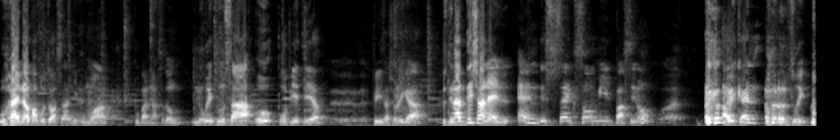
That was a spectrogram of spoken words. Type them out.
Ouais, non, pas pour toi ça, ni pour moi. Pour Banassa. Donc, nous retournons ça au propriétaire. Félicitations, les gars. Avez deux channels. Un de 500 000 passés, non? Ouais. Avec un. Sorry. oh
